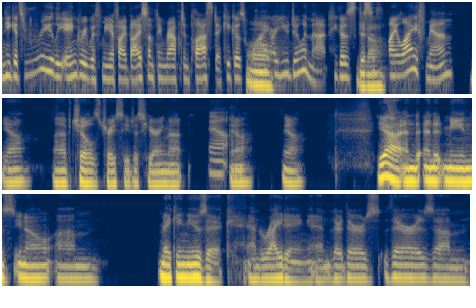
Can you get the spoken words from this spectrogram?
and he gets really angry with me if I buy something wrapped in plastic. He goes, "Why oh. are you doing that?" He goes, "This is my life, man." Yeah, I have chills, Traci, just hearing that. Yeah. Yeah. Yeah. Yeah, and and it means you know um, making music and writing, and there there's there is. Um,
